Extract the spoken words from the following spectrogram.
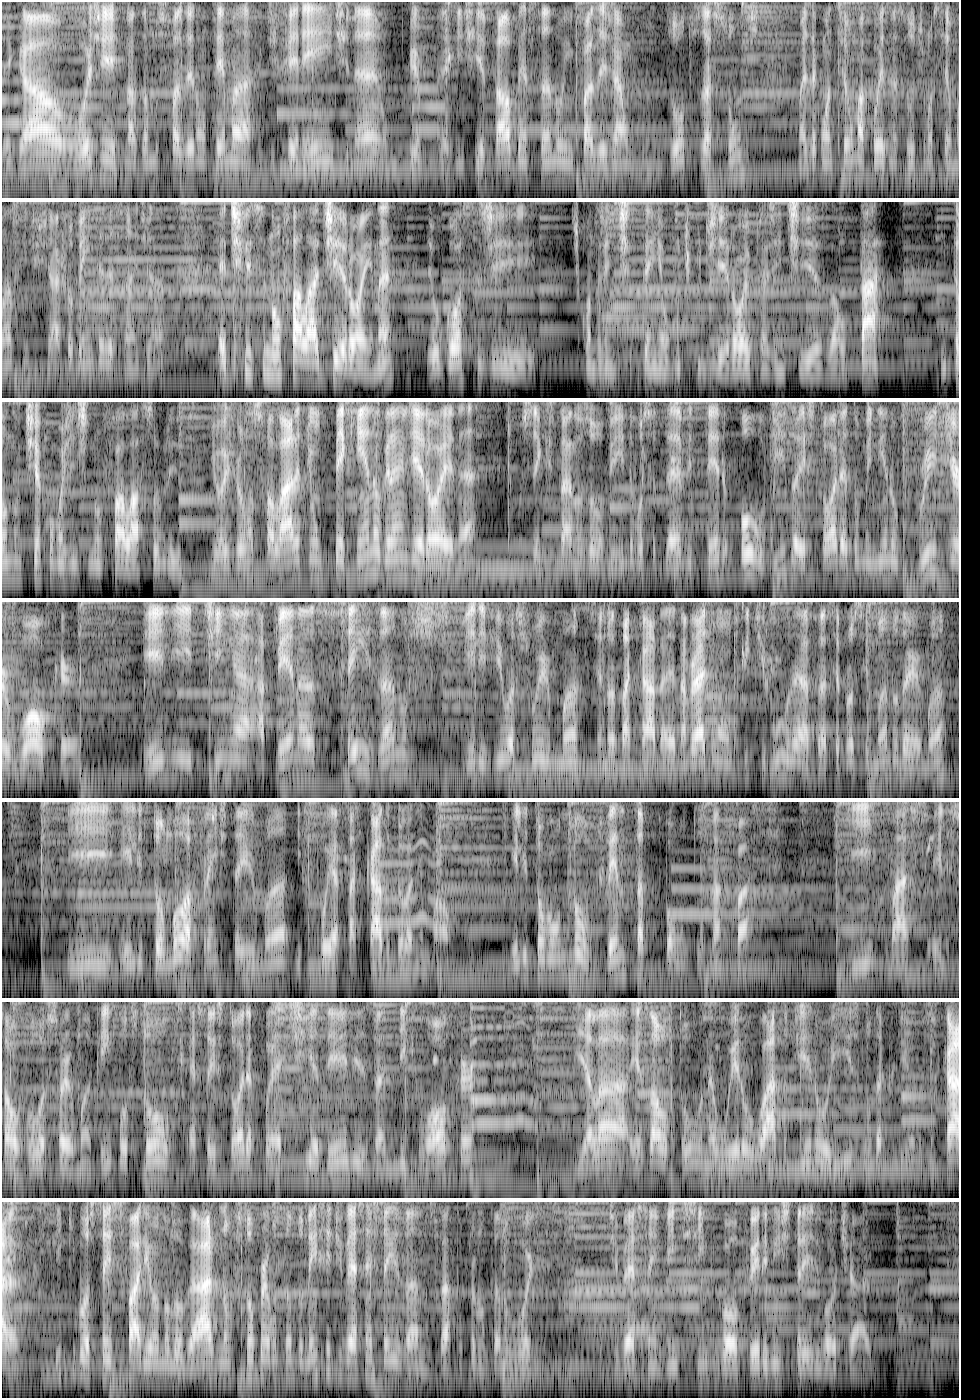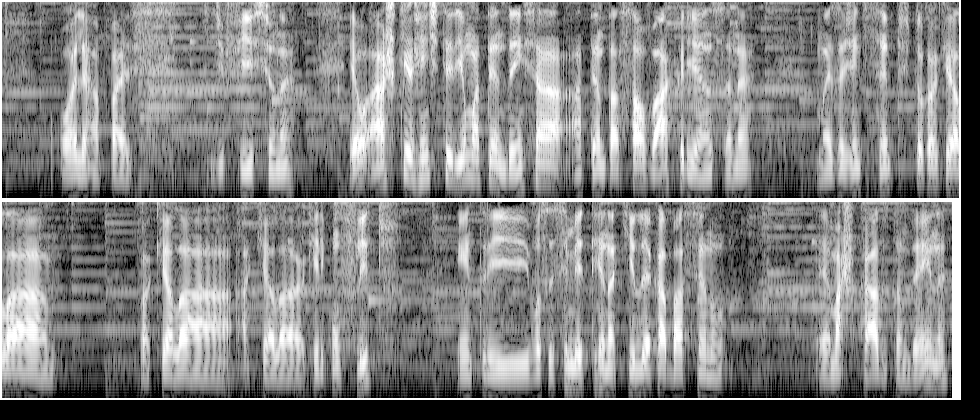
Legal. Hoje nós vamos fazer um tema diferente, né? Porque a gente estava pensando em fazer já uns outros assuntos, mas aconteceu uma coisa nessas últimas semanas que a gente achou bem interessante, né? É difícil não falar de herói, né? Eu gosto de, de quando a gente tem algum tipo de herói para a gente exaltar. Então não tinha como a gente não falar sobre isso. E hoje vamos falar de um pequeno grande herói, né? Você que está nos ouvindo, você deve ter ouvido a história do menino Bridger Walker. Ele tinha apenas seis anos e ele viu a sua irmã sendo atacada. É, na verdade, um pitbull, né? Se aproximando da irmã. E ele tomou a frente da irmã e foi atacado pelo animal. Ele tomou 90 pontos na face. E, mas ele salvou a sua irmã. Quem postou essa história foi a tia deles, a Nick Walker, e ela exaltou né, o, ato de heroísmo da criança. Cara, o que, que vocês fariam no lugar? Não estou perguntando nem se tivessem 6 anos, tá? Estou perguntando hoje. Se tivessem 25 igual o Feira e 23 igual o Thiago. Olha, rapaz, difícil, né? Eu acho que a gente teria uma tendência a tentar salvar a criança, né? Mas a gente sempre fica com aquela, com aquela, aquela, aquele conflito entre você se meter naquilo e acabar sendo é, machucado também, né?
